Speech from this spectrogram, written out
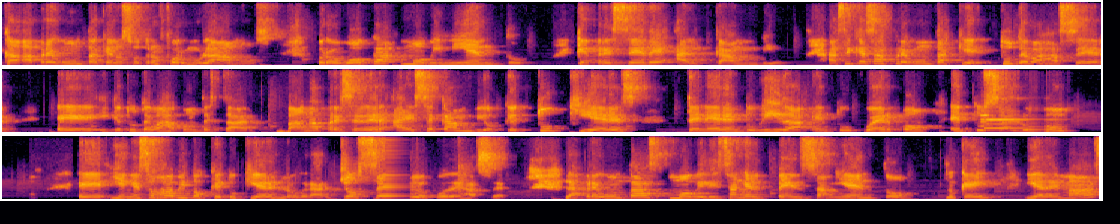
Cada pregunta que nosotros formulamos provoca movimiento que precede al cambio. Así que esas preguntas que tú te vas a hacer eh, y que tú te vas a contestar van a preceder a ese cambio que tú quieres tener en tu vida, en tu cuerpo, en tu salud, eh, y en esos hábitos que tú quieres lograr. Yo sé que lo puedes hacer. Las preguntas movilizan el pensamiento. ¿Ok? Y además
